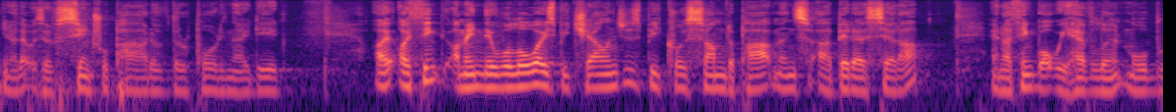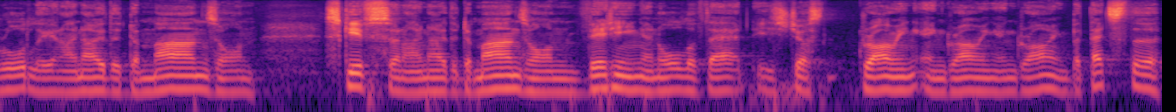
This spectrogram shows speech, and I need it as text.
you know, that was a central part of the reporting they did. I, I think, I mean, there will always be challenges because some departments are better set up. And I think what we have learnt more broadly, and I know the demands on SCIFs and I know the demands on vetting and all of that is just growing and growing and growing. But that's the,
